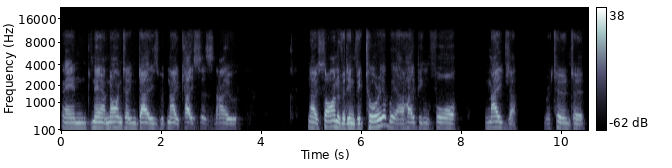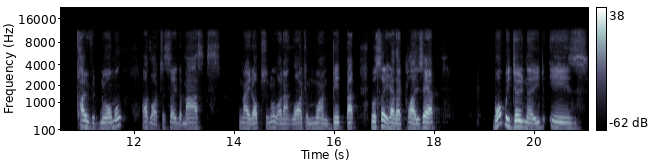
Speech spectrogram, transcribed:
and now 19 days with no cases, no no sign of it in Victoria. We are hoping for major return to COVID normal. I'd like to see the masks made optional. I don't like them one bit, but we'll see how that plays out. What we do need is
